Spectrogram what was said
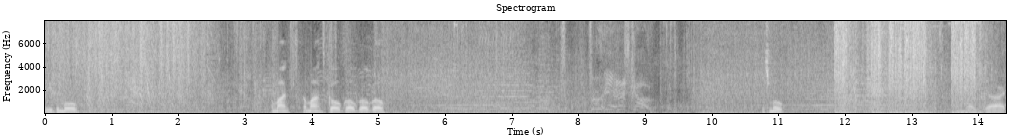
Need to move. Come on, come on, go, go, go, go. Through here. Let's go. Let's move. Oh my god.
